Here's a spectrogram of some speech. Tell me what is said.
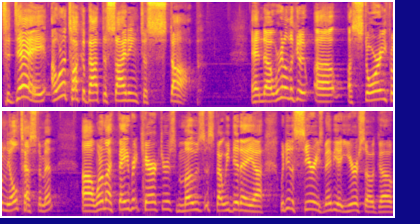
today I want to talk about deciding to stop. And uh, we're going to look at uh, a story from the Old Testament. Uh, one of my favorite characters, Moses. In fact, we did a uh, we did a series maybe a year or so ago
